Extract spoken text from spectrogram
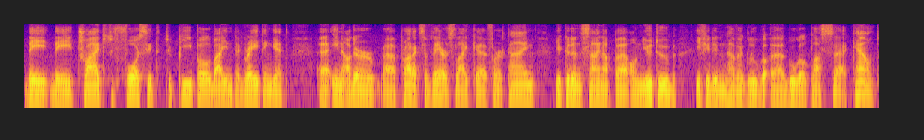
they they tried to force it to people by integrating it uh, in other uh, products of theirs. Like uh, for a time, you couldn't sign up uh, on YouTube if you didn't have a Google, uh, Google Plus uh, account,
